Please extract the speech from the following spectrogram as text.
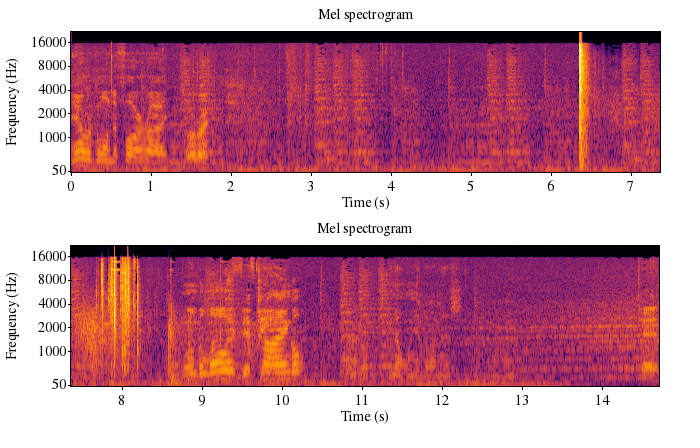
Now we're going to far right. All right. Going below it, 15. triangle. Triangle. No wind on this. 10,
